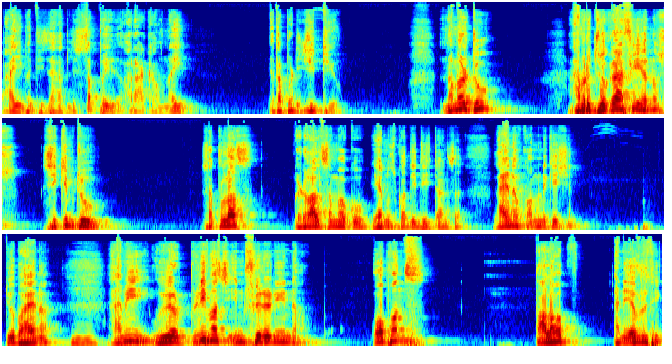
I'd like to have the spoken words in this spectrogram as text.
भाइ भतिजाहरूले सबै हराएका हुन् है। यतापट्टि जित्थ्यो नम्बर टू हाम्रो जियोग्राफी हेर्नुहोस्। सिक्किम टु सतलज गढवालसम्मको हेर्नुहोस् कति डिस्टेन्स छ। लाइन अफ कम्युनिकेसन त्यो भएन। हामी we are pretty much inferior in weapons तलब एन्ड एभ्रिथिङ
